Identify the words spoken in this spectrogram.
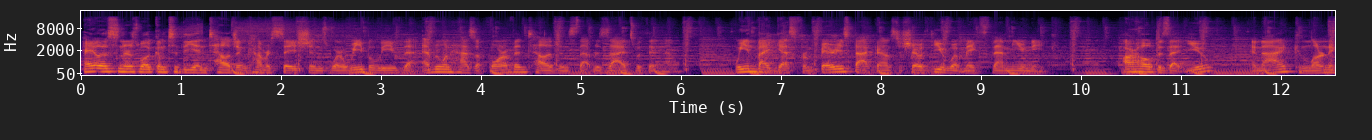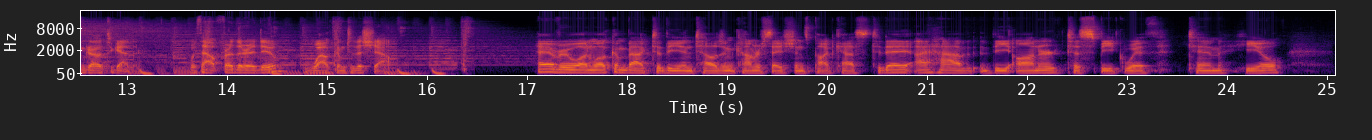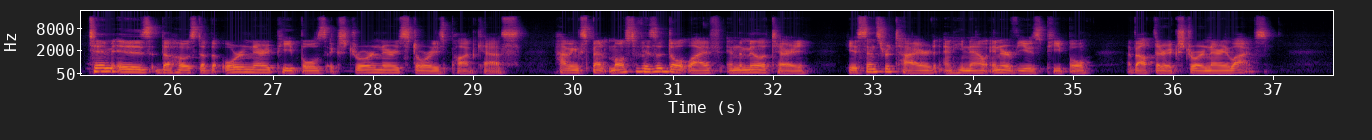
Hey, listeners, welcome to the Intelligent Conversations, where we believe that everyone has a form of intelligence that resides within them. We invite guests from various backgrounds to share with you what makes them unique. Our hope is that you and I can learn and grow together. Without further ado, welcome to the show. Hey everyone, welcome back to the Intelligent Conversations podcast. Today I have the honor to speak with Tim Hill. Tim is the host of the Ordinary People's Extraordinary Stories podcast. Having spent most of his adult life in the military, he has since retired and he now interviews people about their extraordinary lives.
